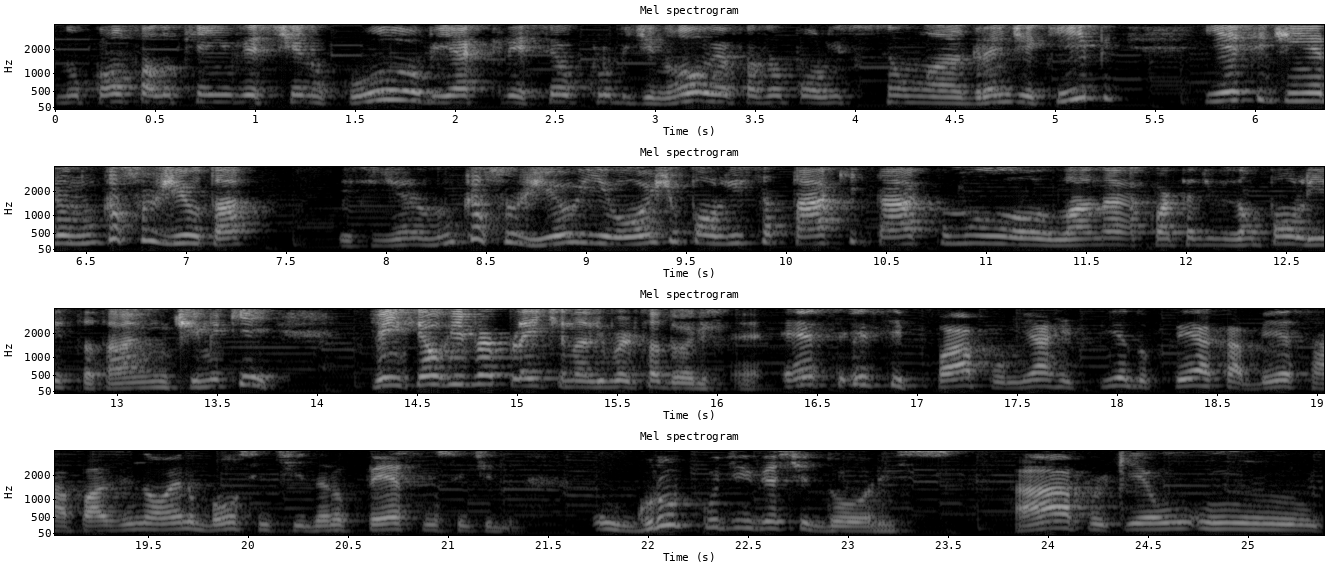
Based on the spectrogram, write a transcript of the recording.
no qual falou que ia investir no clube, ia crescer o clube de novo, ia fazer o Paulista ser uma grande equipe, e esse dinheiro nunca surgiu, tá? Esse dinheiro nunca surgiu e hoje o Paulista tá que tá como lá na quarta divisão paulista, tá? É um time que Venceu o River Plate na Libertadores. É, esse, esse papo me arrepia do pé à cabeça, rapaz, e não é no bom sentido, é no péssimo sentido. Um grupo de investidores. Ah, porque um, um,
